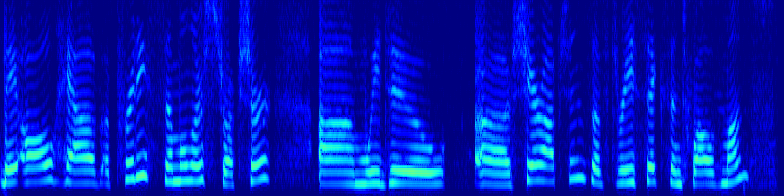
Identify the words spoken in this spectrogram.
they all have a pretty similar structure. Um, we do uh, share options of 3, 6, and 12 months.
